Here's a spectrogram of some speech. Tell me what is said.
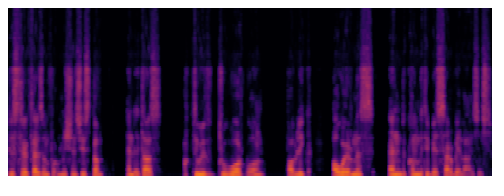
district health information system and it has actively to work on public awareness and community-based surveillances.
